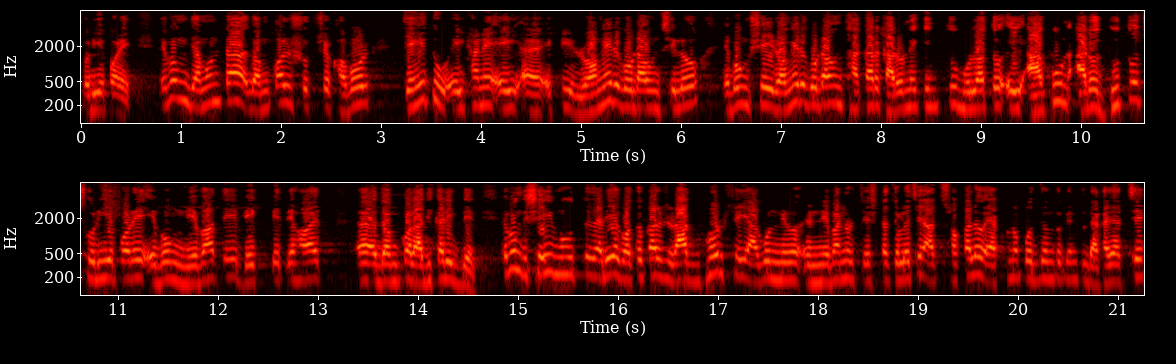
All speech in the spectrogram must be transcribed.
ছড়িয়ে পড়ে। এবং যেমনটা দমকল সূত্রে খবর, যেহেতু এইখানে এই একটি রঙের গোডাউন ছিল এবং সেই রঙের গোডাউন থাকার কারণে কিন্তু মূলত এই আগুন আরও দ্রুত ছড়িয়ে পড়ে এবং নেভাতে বেগ পেতে হয়। দমকল আধিকারিকদের। এবং সেই মুহূর্তে দাঁড়িয়ে গতকাল রাতভর সেই আগুন নেভা- নেভানোর চেষ্টা চলেছে। আজ সকালেও এখনও পর্যন্ত কিন্তু দেখা যাচ্ছে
